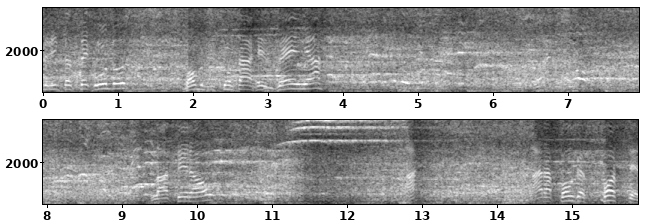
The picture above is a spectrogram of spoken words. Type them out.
Trinta segundos, vamos descontar a resenha. Lateral. Arapongas Foster.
